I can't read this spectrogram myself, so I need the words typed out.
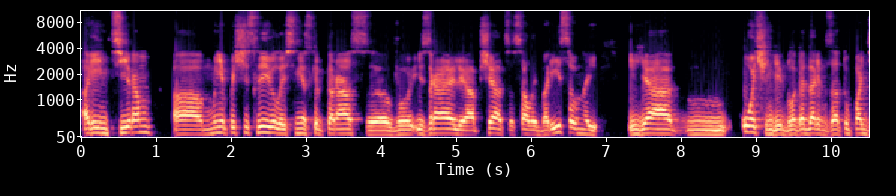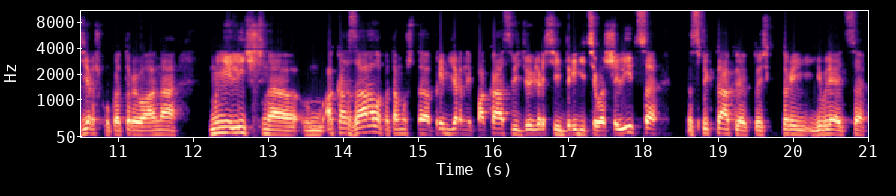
ориентирам. Мне посчастливилось несколько раз в Израиле общаться с Аллой Борисовной – и я очень ей благодарен за ту поддержку, которую она мне лично оказала, потому что премьерный показ видеоверсии «Берегите ваши лица» спектакля, то есть, который является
